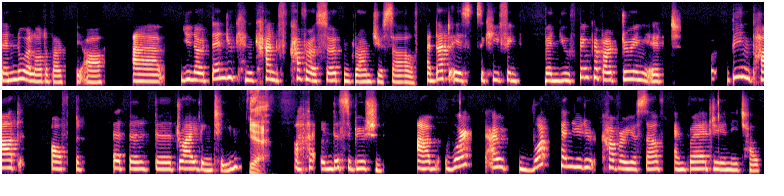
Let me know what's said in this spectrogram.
they knew a lot about PR. Uh, you know, then you can kind of cover a certain ground yourself. And that is the key thing when you think about doing it, being part of the, uh, the, the driving team Yeah. uh, in distribution. Um, work out what can you do, cover yourself and where do you need help.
